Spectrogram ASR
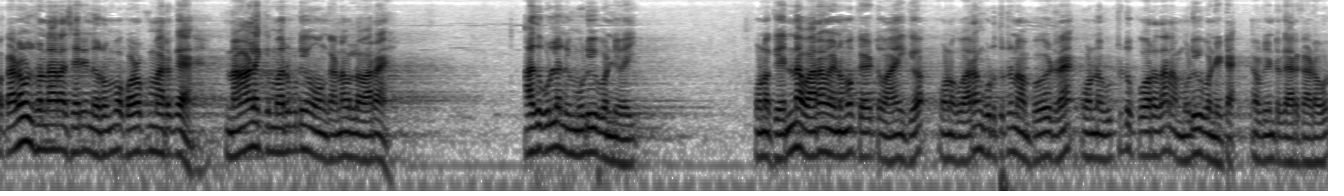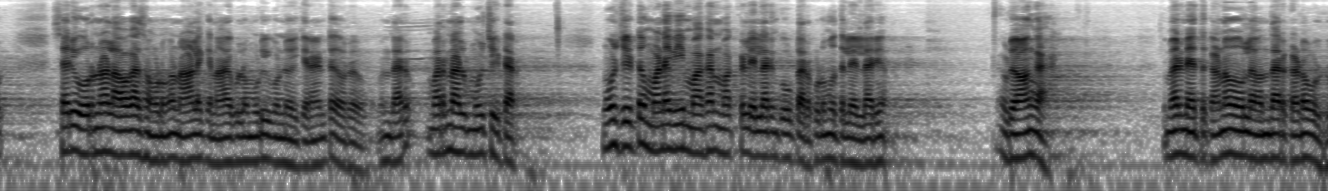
இப்போ கடவுள் சொன்னாரா சரி நீ ரொம்ப குழப்பமா இருக்க. நாளைக்கு மறுபடியும் உன் கனவில் வரேன். அதுக்குள்ளே நீ முடிவு பண்ணி வை. உனக்கு என்ன வரம் வேணுமோ கேட்டு வாங்கிக்கோ. உனக்கு வரம் கொடுத்துட்டு நான் போயிடுறேன். உன்னை விட்டுட்டு போகிறதா நான் முடிவு பண்ணிட்டேன். அப்படின்ட்டுருக்காரு கடவுள். சரி ஒரு நாள் அவகாசம் கொடுங்க. நாளைக்கு நான் அதுக்குள்ளே முடிவு பண்ணி வைக்கிறேன்ட்டு அவர் வந்தார். மறுநாள் முழிச்சுக்கிட்டார் முழிச்சுக்கிட்டு மனைவி மகன் மக்கள் எல்லோரும் கூப்பிட்டார். குடும்பத்தில் எல்லோரையும். இப்படி வாங்க. இது மாதிரி நேற்று கனவுல வந்தார் கடவுள்.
